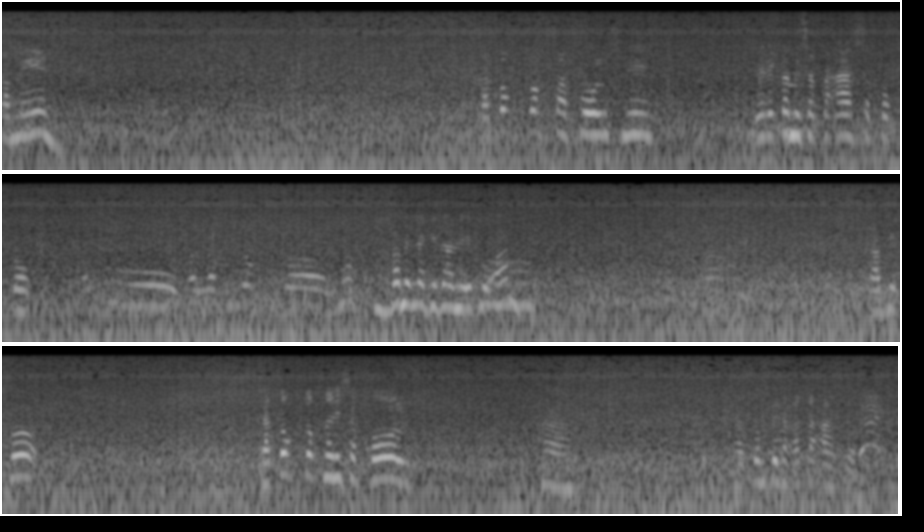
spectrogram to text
pinakamin. Katok-tok sa falls ni. Dili kami sa taas sa tok-tok. Kami lagi dani ito an. Sabi ko, sa tok-tok na ni sa falls. Ha. Sa itong pinakataas. Oh.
